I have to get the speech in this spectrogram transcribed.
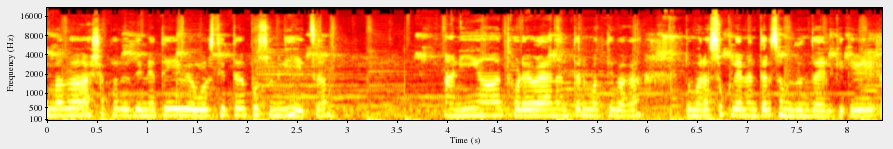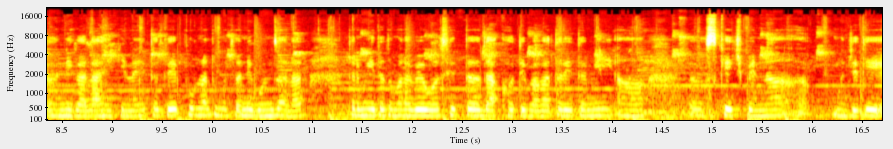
मग अशा पद्धतीने ते व्यवस्थित पुसून घ्यायचं. आणि थोड्या वेळानंतर मग ते बघा तुम्हाला सुकल्यानंतर समजून जाईल की ते निघालं आहे की नाही. तर ते पूर्ण तुमचं निघून जाणार. तर मी इथं तुम्हाला व्यवस्थित दाखवते बघा. तर इथं मी स्केच पेननं म्हणजे ते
